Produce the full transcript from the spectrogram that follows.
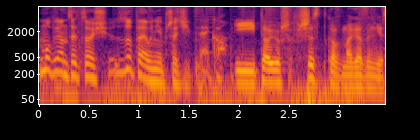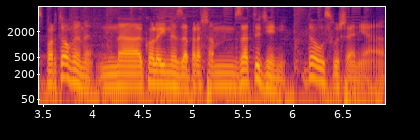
mówiące coś zupełnie przeciwnego. I to już wszystko w magazynie sportowym. Na kolejny zapraszam za tydzień. Do usłyszenia.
